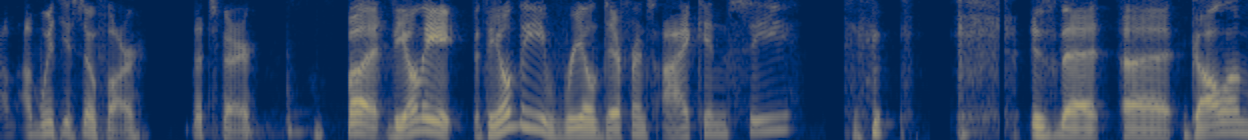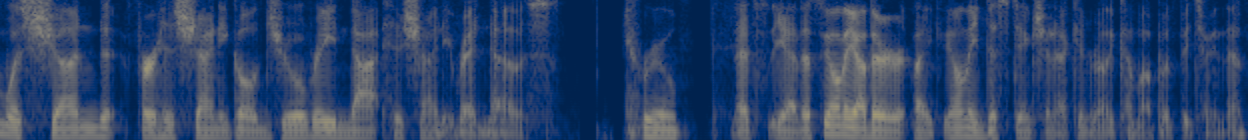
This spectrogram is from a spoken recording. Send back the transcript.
I'm, I'm with you so far. That's fair. But the only the only real difference I can see is that uh Gollum was shunned for his shiny gold jewelry, not his shiny red nose. True. That's yeah, that's the only other like the only distinction I can really come up with between them.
